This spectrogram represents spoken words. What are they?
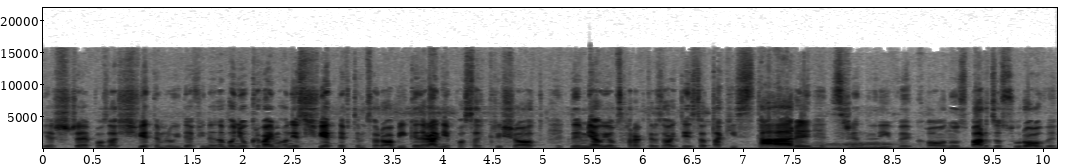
jeszcze poza świetnym Louis Define, no bo nie ukrywajmy, on jest świetny w tym co robi. Generalnie postać Chrishot, gdybym miał ją scharakteryzować, to jest to taki stary, zrzędliwy konus, bardzo surowy.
